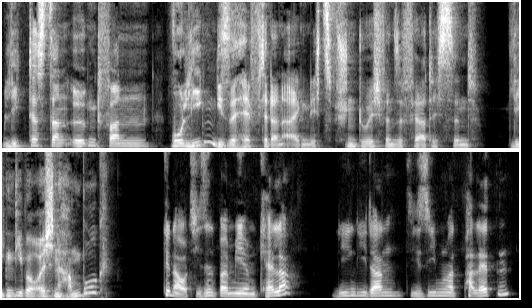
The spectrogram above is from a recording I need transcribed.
liegt das dann irgendwann. Wo liegen diese Hefte dann eigentlich zwischendurch, wenn sie fertig sind? Liegen die bei euch in Hamburg? Genau, die sind bei mir im Keller. Liegen die dann, die 700 Paletten.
